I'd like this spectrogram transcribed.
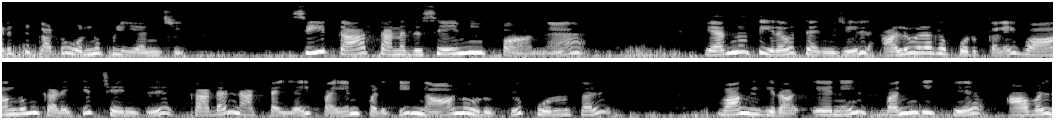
எடுத்துக்காட்டு ஒன்று புள்ளி அஞ்சு. சீதா தனது சேமிப்பான இரநூத்தி இருபத்தஞ்சில் அலுவலக பொருட்களை வாங்கும் கடைக்கு சென்று கடன் அட்டையை பயன்படுத்தி நானூறுக்கு பொருட்கள் வாங்குகிறாள். ஏனில் வங்கிக்கு அவள்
